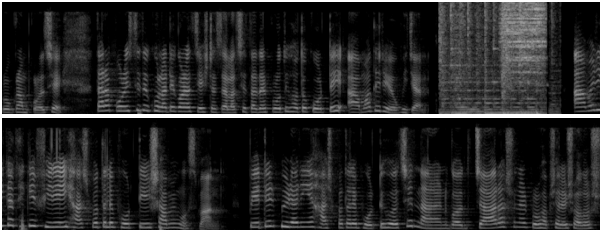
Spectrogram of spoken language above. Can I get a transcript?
প্রোগ্রাম করেছে। তারা পরিস্থিতি ঘোলাটে করার চেষ্টা চালাচ্ছে, তাদের প্রতিহত করতেই আমাদের এই অভিযান। আমেরিকা থেকে ফিরেই হাসপাতালে ভর্তি শামীম ওসমান। পেটের পীড়া নিয়ে হাসপাতালে ভর্তি হয়েছে নারায়ণগঞ্জ চার আসনের প্রভাবশালী সদস্য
